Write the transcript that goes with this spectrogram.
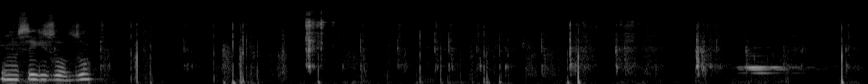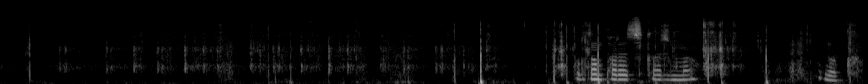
Yirmi sekiz oldu. Buradan para çıkar mı? Yok.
